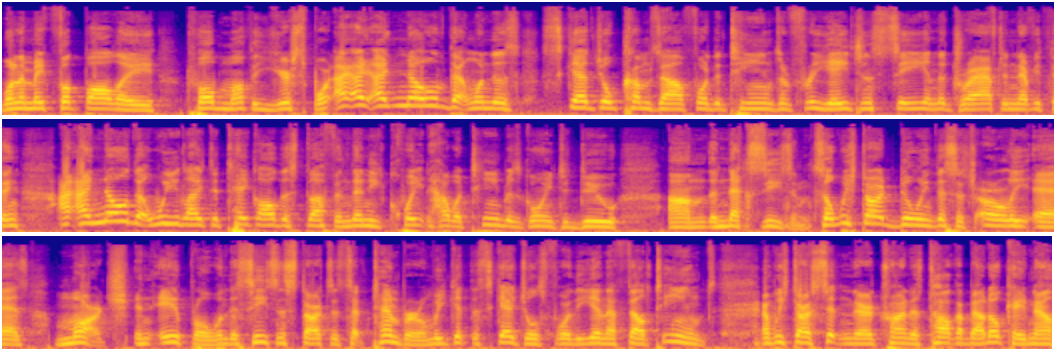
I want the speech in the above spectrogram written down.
want to make football a 12 month a year sport. I, I, I know that when this schedule comes out for the teams and free agency and the draft and everything, I, I know that we like to take all this stuff and then equate how a team is going to do um, the next season. So we start doing this as early as March and April when the season starts in September and we get the schedules for the NFL teams and we start sitting there trying to talk talk about okay, now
